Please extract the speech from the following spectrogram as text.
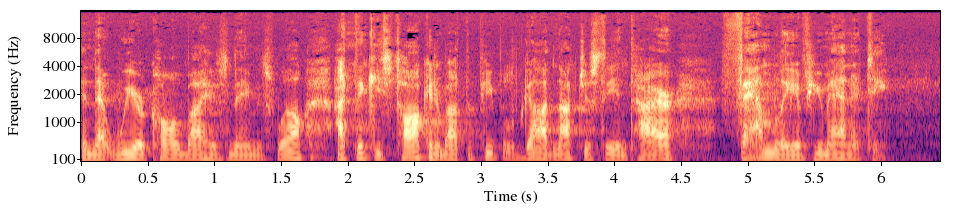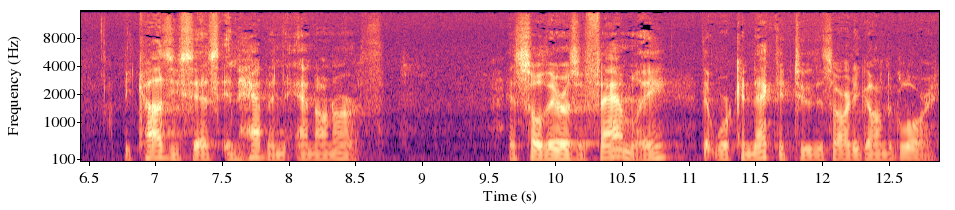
in that we are called by his name as well. I think he's talking about the people of God, not just the entire family of humanity. Because he says in heaven and on earth. And so there is a family that we're connected to that's already gone to glory.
